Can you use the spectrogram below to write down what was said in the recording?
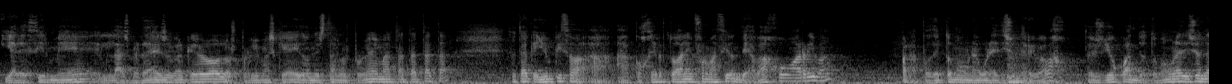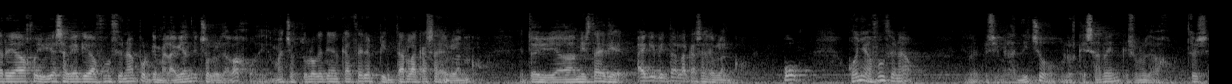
y a decirme las verdades del barquero, los problemas que hay, dónde están los problemas, ta, ta, ta, ta. Total, que yo empiezo a, coger toda la información de abajo arriba para poder tomar una buena decisión de arriba abajo. Entonces yo cuando tomaba una decisión de arriba abajo yo ya sabía que iba a funcionar porque me la habían dicho los de abajo. Digo, macho, tú lo que tienes que hacer es pintar la casa de blanco. Entonces yo llegaba a mi estado y decía, hay que pintar la casa de blanco. ¡Pum! Coño, ha funcionado. Pues si me lo han dicho los que saben, que son los de abajo. Entonces,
